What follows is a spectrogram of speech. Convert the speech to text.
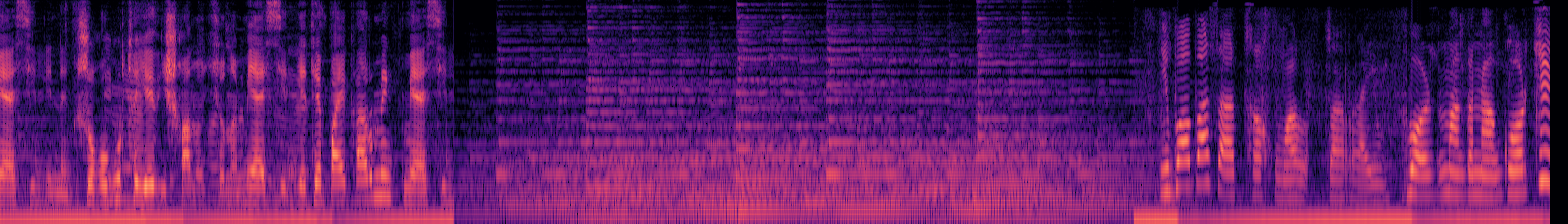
միասին լինենք, ժողովուրդը եւ իշխանությունը միասին, եթե պայքարում ենք միասին Իմ պապաս Արցախում ծառայում, որ մագնա գործի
